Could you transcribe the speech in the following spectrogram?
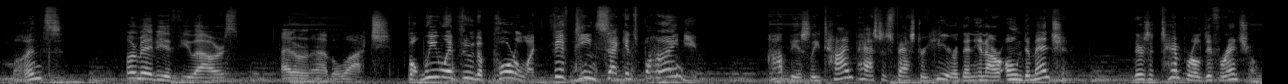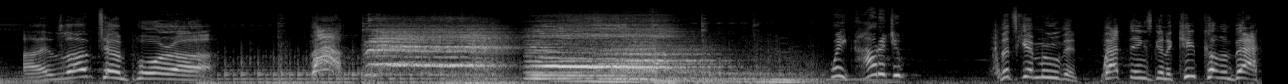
Months? Or maybe a few hours. I don't have a watch. But we went through the portal like 15 seconds behind you. Obviously, time passes faster here than in our own dimension. There's a temporal differential. I love tempura! Ah! Wait, how did you... Let's get moving. That thing's gonna keep coming back,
